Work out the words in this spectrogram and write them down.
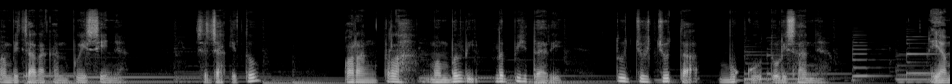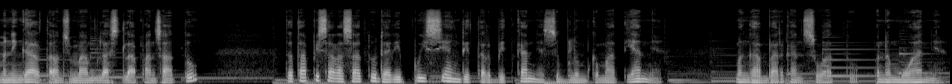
membicarakan puisinya. Sejak itu, orang telah membeli lebih dari 7 juta buku tulisannya. Ia meninggal tahun 1981, tetapi salah satu dari puisi yang diterbitkannya sebelum kematiannya menggambarkan suatu penemuannya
